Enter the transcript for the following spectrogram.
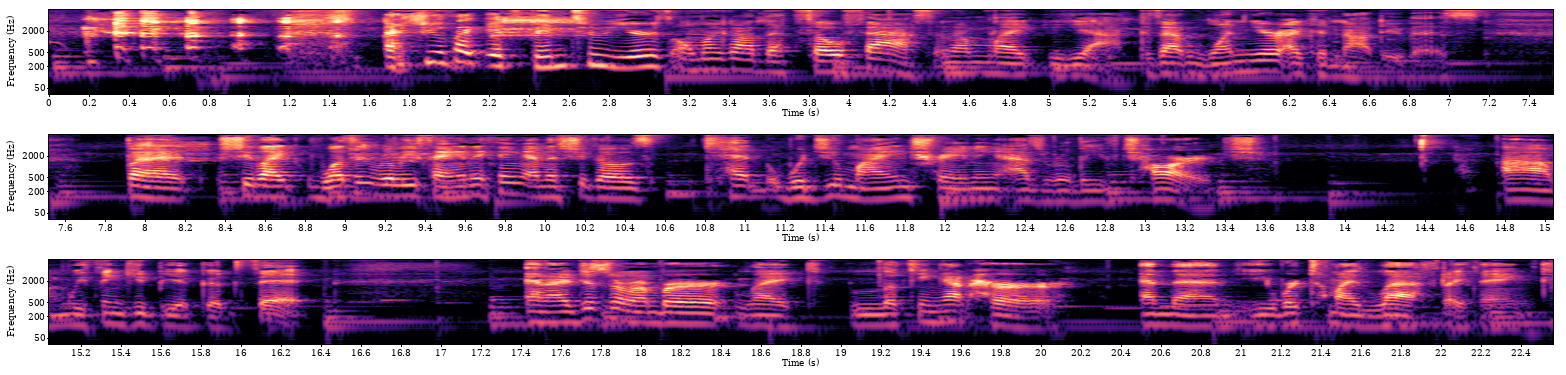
and she was like, "It's been two years. Oh my God, that's so fast." And I'm like, "Yeah," because that one year I could not do this but she like wasn't really saying anything and then she goes ken would you mind training as relief charge um, we think you'd be a good fit And I just remember like looking at her, and then you were to my left, I think,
